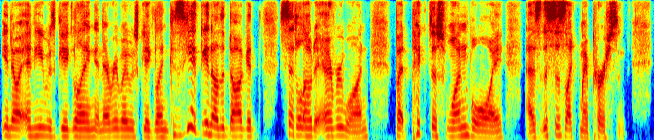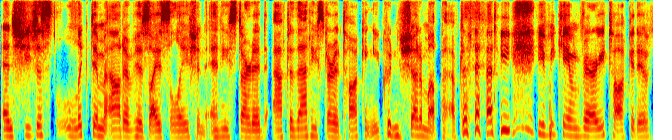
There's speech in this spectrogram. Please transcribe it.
you know and he was giggling and everybody was giggling because he had you know the dog had said hello to everyone but picked this one boy as this is like my person. And she just licked him out of his isolation and he started after that he started talking. You couldn't shut him up after that. He he became very talkative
